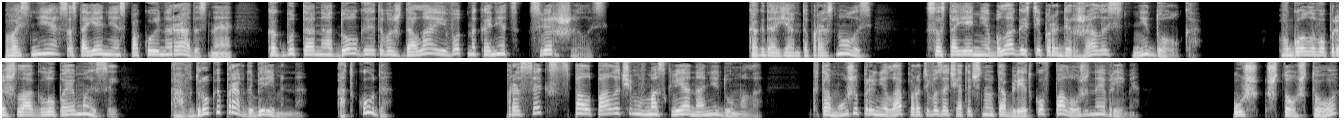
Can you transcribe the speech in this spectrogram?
Во сне состояние спокойно радостное, как будто она долго этого ждала и вот, наконец, свершилось. Когда Янта проснулась, состояние благости продержалось недолго. В голову пришла глупая мысль. А вдруг и правда беременна? Откуда? Про секс с Пал Палычем в Москве она не думала. К тому же приняла противозачаточную таблетку в положенное время. Уж что-что,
